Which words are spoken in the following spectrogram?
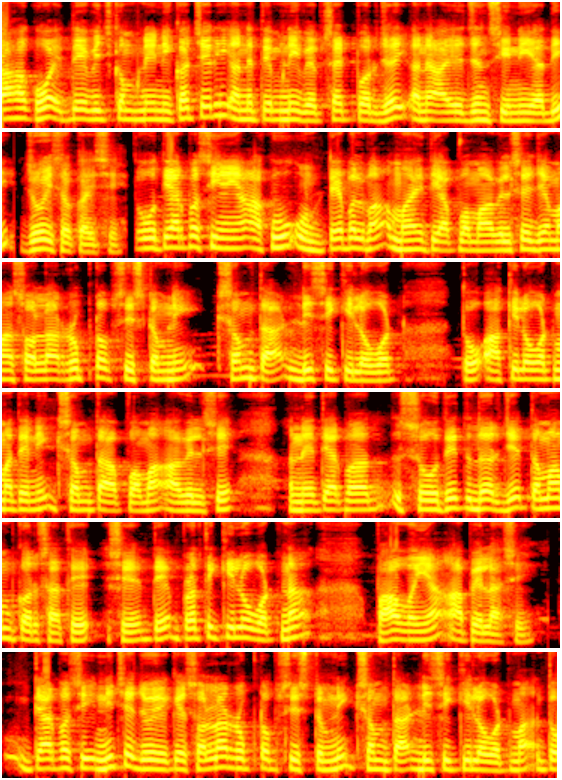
ગ્રાહક હોય તે વીજ કંપનીની કચેરી અને તેમની વેબસાઇટ પર જઈ અને આ એજન્સીની યાદી જોઈ શકાય છે. તો ત્યાર પછી અહીંયા આખું ટેબલમાં માહિતી આપવામાં આવેલ છે, જેમાં સોલાર રૂપટોપ સિસ્ટમની ક્ષમતા ડીસી કિલોવોટ, તો આ કિલોવોટમાં તેની ક્ષમતા આપવામાં આવેલ છે. અને ત્યારબાદ શોધિત દર જે તમામ કર સાથે છે તે પ્રતિ કિલોવોટના ભાવ અહીંયા આપેલા છે. ત્યાર પછી નીચે જોઈએ કે સોલાર રૂપટોપ સિસ્ટમની ક્ષમતા ડીસી કિલોવોટમાં. તો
